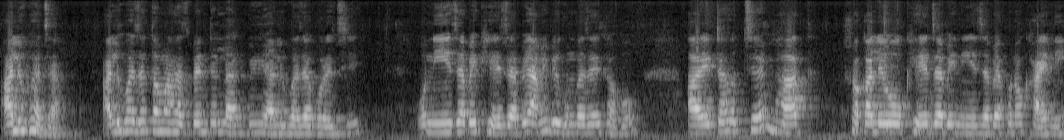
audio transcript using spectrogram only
আলু ভাজা। আলু ভাজা তো আমার হাজব্যান্ডের লাগবেই, আলু ভাজা করেছি। ও নিয়ে যাবে, খেয়ে যাবে, আমি বেগুন ভাজাই খাব। আর এটা হচ্ছে ভাত, সকালে ও খেয়ে যাবে, নিয়ে যাবে, এখনও খায়নি।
